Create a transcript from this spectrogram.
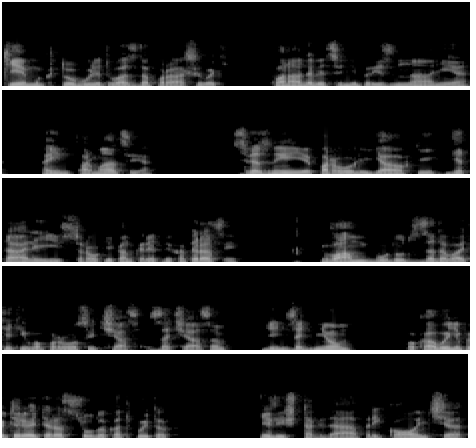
Тем, кто будет вас допрашивать, понадобится не признание, а информация, связные, пароли, явки, детали и сроки конкретных операций. Вам будут задавать эти вопросы час за часом, день за днем, пока вы не потеряете рассудок от пыток. И лишь тогда прикончат.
